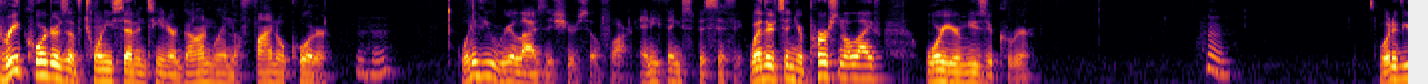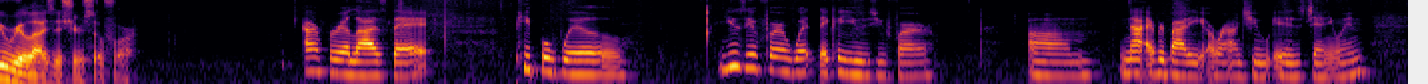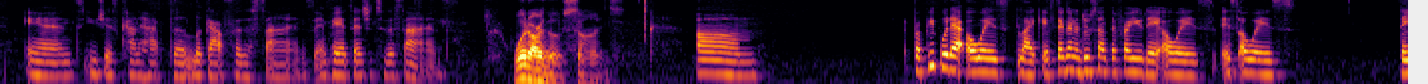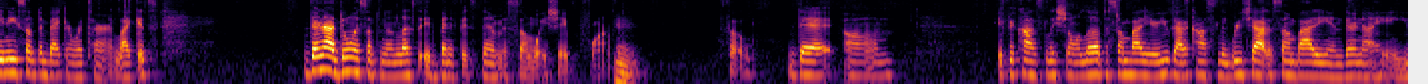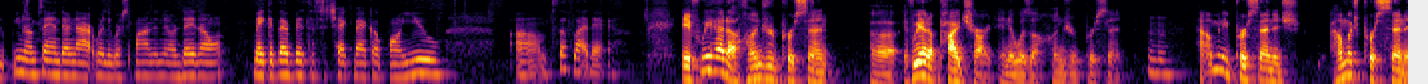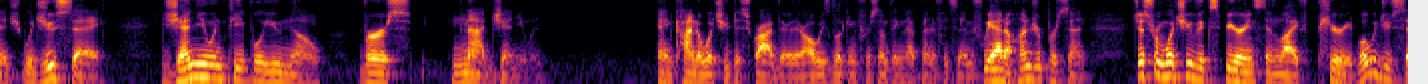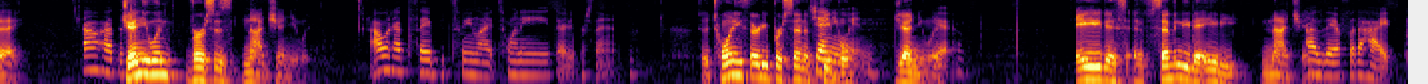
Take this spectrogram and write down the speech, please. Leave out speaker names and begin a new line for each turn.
three quarters of 2017 are gone. We're in the final quarter.
Mm-hmm.
What have you realized this year so far? Anything specific, whether it's in your personal life or your music career?
Hmm.
What have you realized this year so far?
I've realized that people will use you for what they could use you for. Um, not everybody around you is genuine, and you just kind of have to look out for the signs and pay attention to the signs.
What are those signs?
Um, for people that always like, if they're gonna do something for you, they always it's always they need something back in return. Like it's they're not doing something unless it benefits them in some way, shape, or form.
Mm.
So that um, if you're constantly showing love to somebody or you got to constantly reach out to somebody and they're not hitting you, you know what I'm saying? They're not really responding or they don't make it their business to check back up on you, um, stuff like that.
If we had a hundred percent, uh, if we had a pie chart and it was a hundred percent,
Mhm.
how many percentage, how much percentage would you say genuine people you know versus not genuine? And kind of what you described there, they're always looking for something that benefits them. If we had a hundred percent, just from what you've experienced in life, period, what would you say?
I would have to
Genuine versus not genuine.
I would have to say between like 20, 30 percent.
So 20, 30% of people
Genuine.
genuine.
Yeah,
80 to uh, 70 to 80 not genuine.
are
genuine.
there for the hype.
